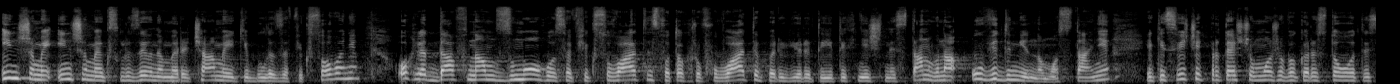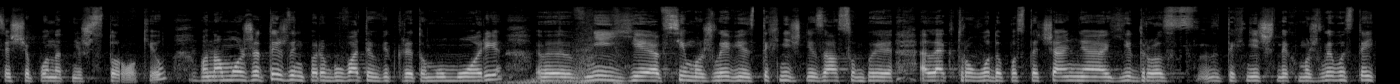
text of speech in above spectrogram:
іншими іншими ексклюзивними речами, які були зафіксовані. Огляд дав нам змогу зафіксувати, сфотографувати, перевірити її технічний стан. Вона у відмінному стані, який свідчить про те, що може використовуватися ще понад ніж 100 років. Вона може тиждень перебувати в відкритому морі. Е, В ній є всі можливі технічні засоби електроводопостачання, гідротехнічних можливостей,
